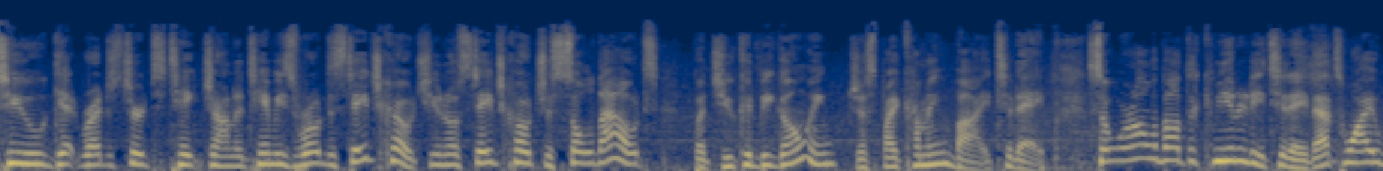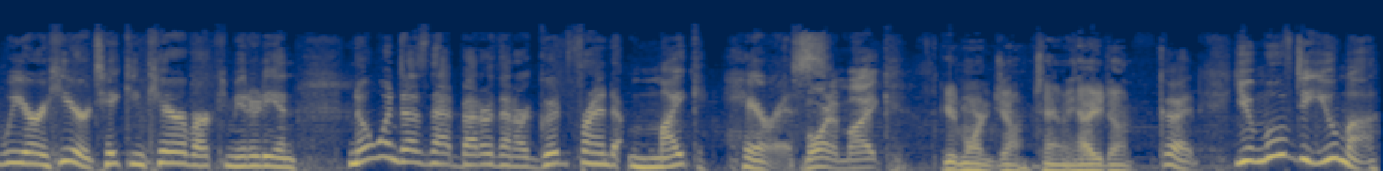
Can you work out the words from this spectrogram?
to get registered to take John and Tammy's Road to Stagecoach? You know, Stagecoach is sold out, but you could be going just by coming by today. So we're all about the community today. That's why we are here taking care of our community, and no one does that better than our good friend Mike Harris. Morning, Mike. Good morning, John. Tammy, how you doing? Good. You moved to Yuma,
